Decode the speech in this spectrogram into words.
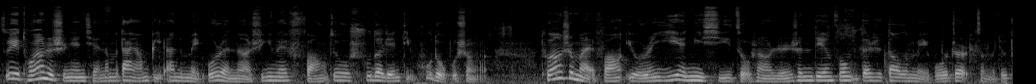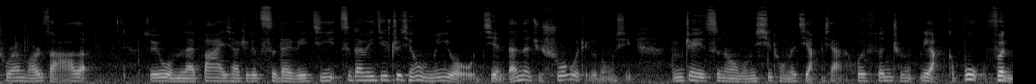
所以同样是十年前，那么大洋彼岸的美国人呢，是因为房最后输的连底裤都不剩了。同样是买房，有人一夜逆袭走上人生巅峰，但是到了美国这儿，怎么就突然玩砸了？所以我们来扒一下这个次贷危机。次贷危机之前我们有简单的去说过这个东西，那么这一次呢，我们系统的讲一下，会分成两个部分。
